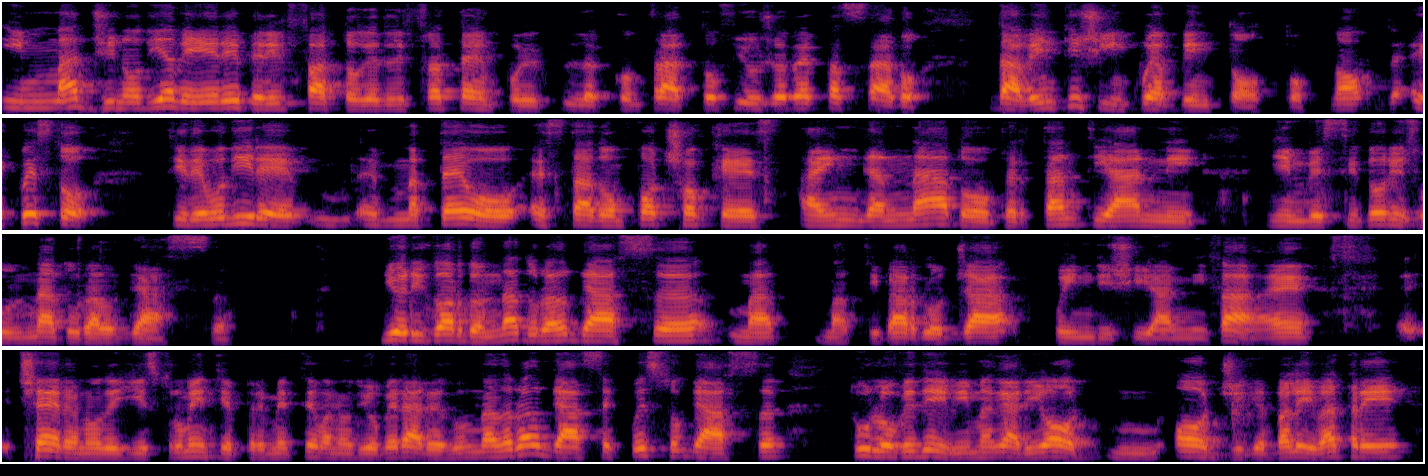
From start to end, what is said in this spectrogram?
immagino di avere per il fatto che nel frattempo il, il contratto future è passato da 25 a 28. No? E questo ti devo dire, eh, Matteo è stato un po' ciò che ha ingannato per tanti anni gli investitori sul natural gas. Io ricordo il natural gas, ma, ma ti parlo già 15 anni fa, eh, eh, c'erano degli strumenti che permettevano di operare sul natural gas e questo gas tu lo vedevi magari oggi che valeva 3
